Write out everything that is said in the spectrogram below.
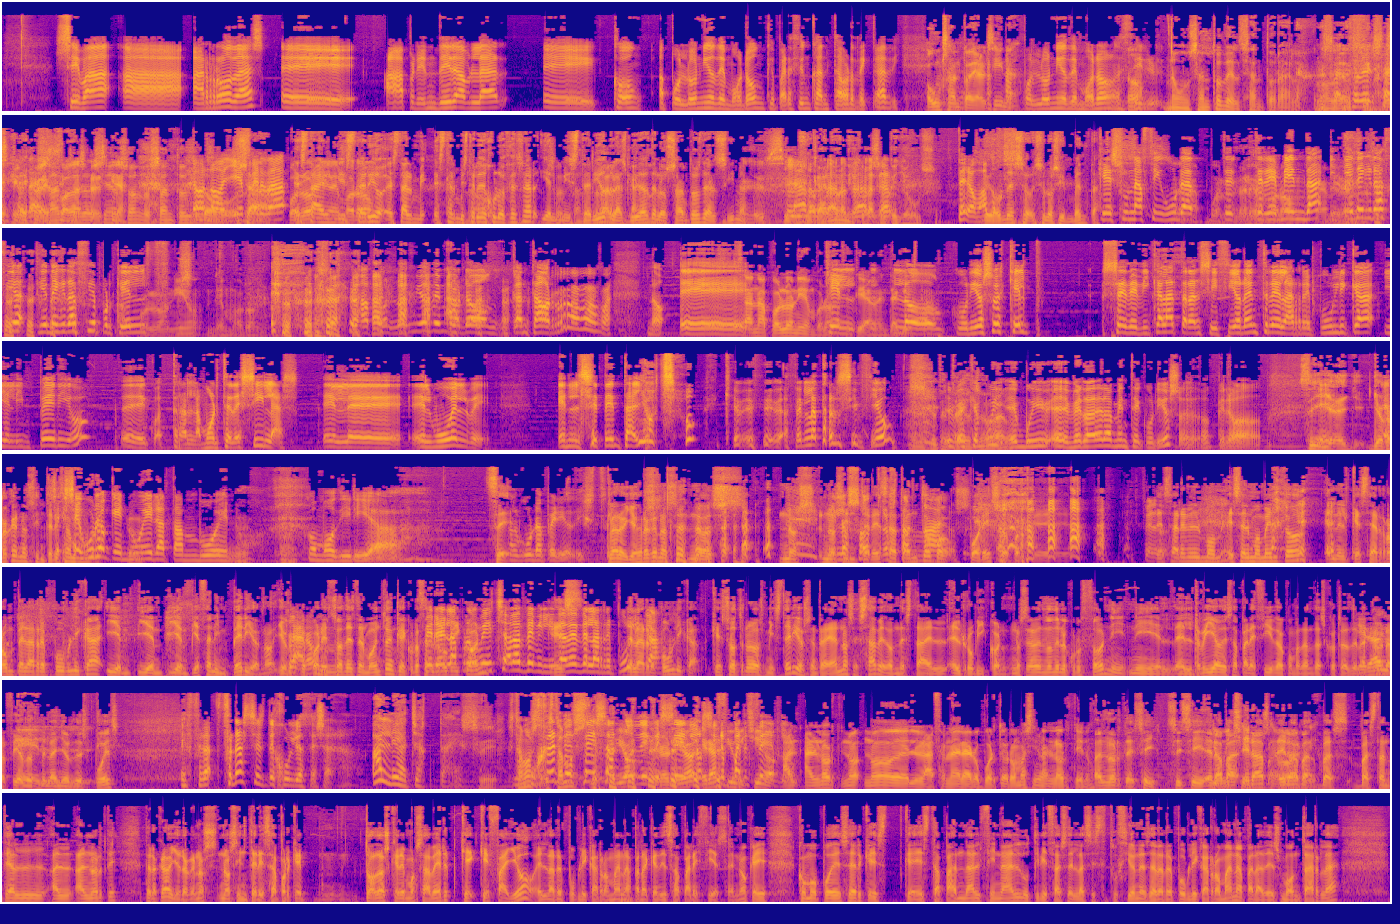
se va a, a Rodas eh, a aprender a hablar eh, con Apolonio de Morón, que parece un cantador de Cádiz. O un santo de Alsina. Apolonio de Morón, es ¿No? decir, No, un santo del santoral. No santo del santoral. Los santos del Cristina. son los santos. No, no, y es verdad. Está el de misterio, está el, está el misterio de Julio César y el misterio de las vidas de los canónico. santos de Alsina. Sí, Claro, claro, canónico, claro, es el que claro. yo uso. Pero ¿De vamos, dónde se, se los inventa? que es una figura Ah, bueno, verdad, tremenda Morón, y tiene gracia, tiene gracia porque él Apolonio de Morón. Apolonio de Morón, cantador. No, eh, San Apolonio de Morón, que efectivamente. aquí lo está. curioso es que él se dedica a la transición entre la República y el Imperio. eh, tras la muerte de Silas, él, eh, él vuelve en el 78, que decide hacer la transición. En Es que es muy, 78, es muy eh, verdaderamente curioso, ¿no? pero Sí, eh, yo creo que nos interesa se- seguro mucho- que no era tan bueno como diría Sí. alguna periodista. Claro, yo creo que nos, nos, nos, nos interesa tanto por, por eso, porque César en el es el momento en el que se rompe la república y, em- y em- y empieza el imperio, ¿no? Yo creo Claro. que por eso, desde el momento en que cruza Pero el él Rubicón... aprovecha las debilidades es de la República. De la República, que es otro de los misterios. En realidad no se sabe dónde está el, el Rubicón. No se sabe dónde lo cruzó, ni, ni el, el río desaparecido, como tantas cosas de la geografía dos mil años después. Eh, fra- frases de Julio César. Alea jacta es. Estamos- mujer estamos- de César no debe serlo, era, era Fiumicino, al, al norte, no, no en la zona del aeropuerto de Roma, sino al norte, ¿no? Al norte, sí, sí, sí. Era, era, bastante al, al- al norte, pero claro, yo creo que nos, nos interesa porque todos queremos saber qué, qué falló en la República Romana para que desapareciese, ¿no? Que, ¿Cómo puede ser que, es- que esta panda al final utilizase las instituciones de la República Romana para desmontarla,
